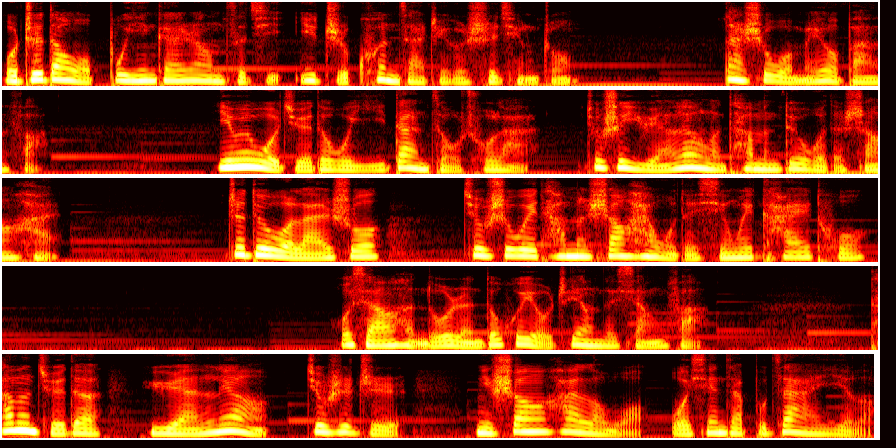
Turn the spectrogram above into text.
我知道我不应该让自己一直困在这个事情中。”但是我没有办法，因为我觉得我一旦走出来，就是原谅了他们对我的伤害，这对我来说就是为他们伤害我的行为开脱。我想很多人都会有这样的想法，他们觉得原谅就是指你伤害了我，我现在不在意了，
